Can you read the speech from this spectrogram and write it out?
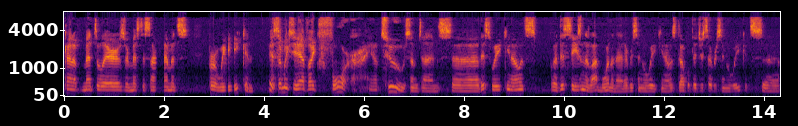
kind of mental errors or missed assignments per week, and yeah, some weeks you have like four, you know, two sometimes. Uh, this week, you know, it's well, this season a lot more than that every single week. You know, it's double digits every single week. It's uh,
